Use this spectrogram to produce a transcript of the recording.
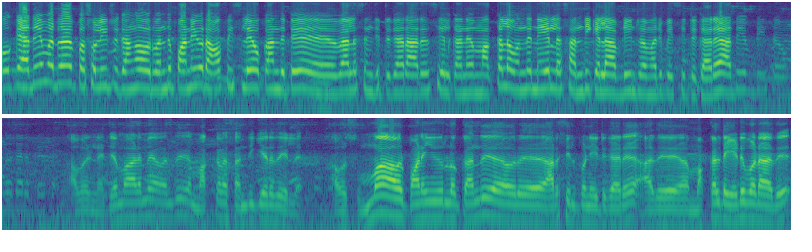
ஓகே அதே மாதிரி தான் இப்போ சொல்லிட்டு இருக்காங்க அவர் வந்து பனையூர் ஆஃபீஸ்லேயே உட்காந்துட்டு வேலை செஞ்சுட்டு இருக்காரு அரசியலுக்கான மக்களை வந்து நேரில் சந்திக்கல அப்படின்ற மாதிரி பேசிட்டு இருக்காரு அது எப்படி சார் உங்க கருத்து? சார் அவர் நிஜமாலுமே வந்து மக்களை சந்திக்கிறதே இல்லை. அவர் சும்மா அவர் பனையூரில் உட்காந்து அவர் அரசியல் பண்ணிட்டு இருக்காரு அது மக்கள்கிட்ட எடுபடாது.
